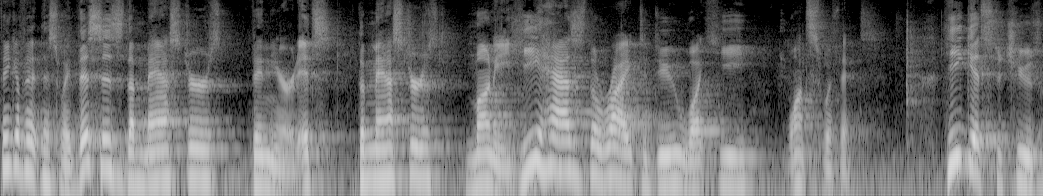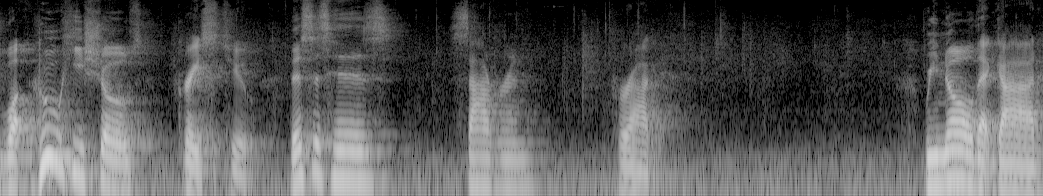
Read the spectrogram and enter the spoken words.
think of it this way this is the master's vineyard, it's the master's money. He has the right to do what he wants with it. He gets to choose what, who he shows grace to. This is his sovereign prerogative. We know that God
